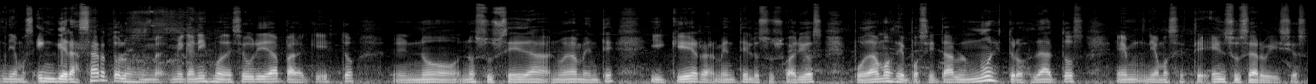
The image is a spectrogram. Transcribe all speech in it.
digamos, engrasar todos los mecanismos de seguridad para que esto no, no, suceda nuevamente y que realmente los usuarios podamos depositar nuestros datos en, digamos, este, en sus servicios.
